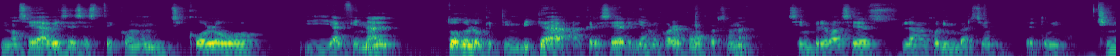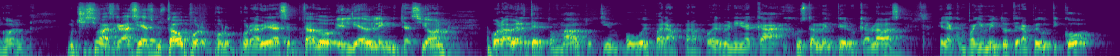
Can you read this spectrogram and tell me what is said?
no sé, a veces este, con un psicólogo y al final todo lo que te invite a, crecer y a mejorar como persona siempre va a ser la mejor inversión de tu vida. Chingón. Muchísimas gracias, Gustavo, por, por, por haber aceptado el día de hoy la invitación, por haberte tomado tu tiempo, güey, para, para poder venir acá. Y justamente lo que hablabas, el acompañamiento terapéutico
